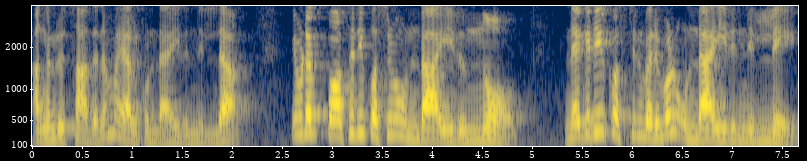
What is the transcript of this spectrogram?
അങ്ങനൊരു സാധനം അയാൾക്കുണ്ടായിരുന്നില്ല ഇവിടെ പോസിറ്റീവ് ക്വസ്റ്റ്യൻ ഉണ്ടായിരുന്നോ? നെഗറ്റീവ് ക്വസ്റ്റ്യൻ വരുമ്പോൾ ഉണ്ടായിരുന്നില്ലേ?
